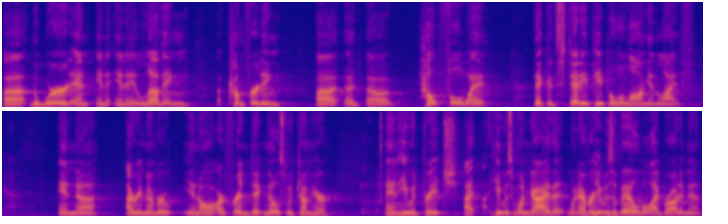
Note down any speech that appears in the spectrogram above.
uh, the word and in, in a loving, comforting, uh, helpful way. that could steady people along in life. And uh, I remember, you know, our friend Dick Mills would come here and he would preach. I, he was one guy that whenever he was available, I brought him in.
